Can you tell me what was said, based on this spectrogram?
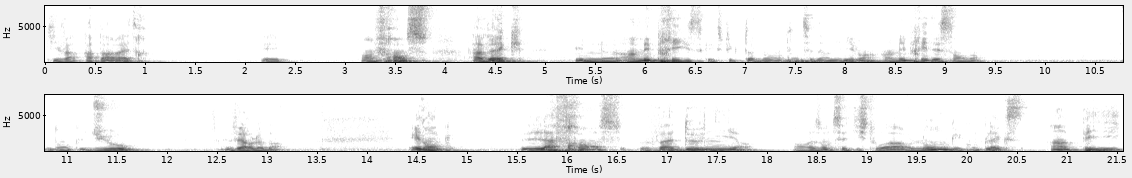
qui va apparaître en France avec un mépris, ce qu'explique Todd dans de ses derniers livres, un mépris descendant. Donc du haut vers le bas. Et donc la France va devenir, en raison de cette histoire longue et complexe, un pays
